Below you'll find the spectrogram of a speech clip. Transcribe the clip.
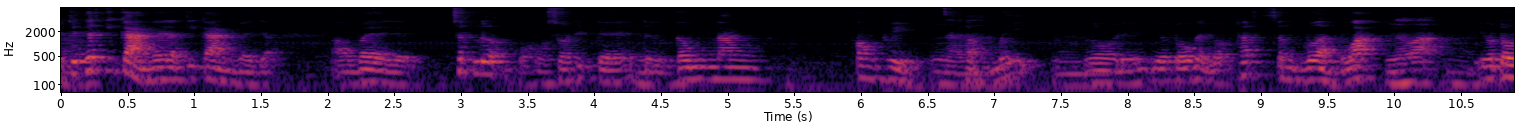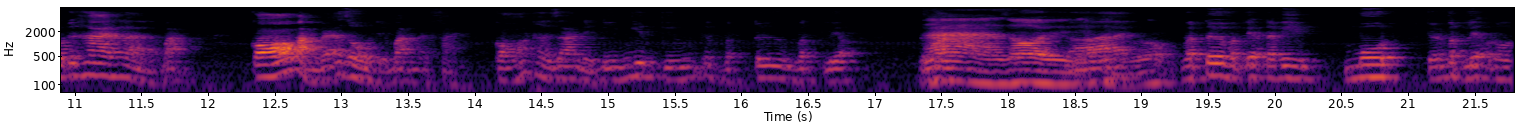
cái thứ nhất kỹ càng đây là kỹ càng về gì ạ? Ờ, về chất lượng của hồ sơ thiết kế từ công năng phong thủy Dạ thẩm vâng. mỹ Ừ. rồi đến yếu tố về nội thất sân vườn đúng không ạ Đúng ạ? yếu tố thứ hai là bạn có bản vẽ rồi thì bạn lại phải có thời gian để đi nghiên cứu những cái vật tư vật liệu đúng không? À, rồi. Đấy. Vật tư vật liệu tại vì một cái vật liệu thôi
